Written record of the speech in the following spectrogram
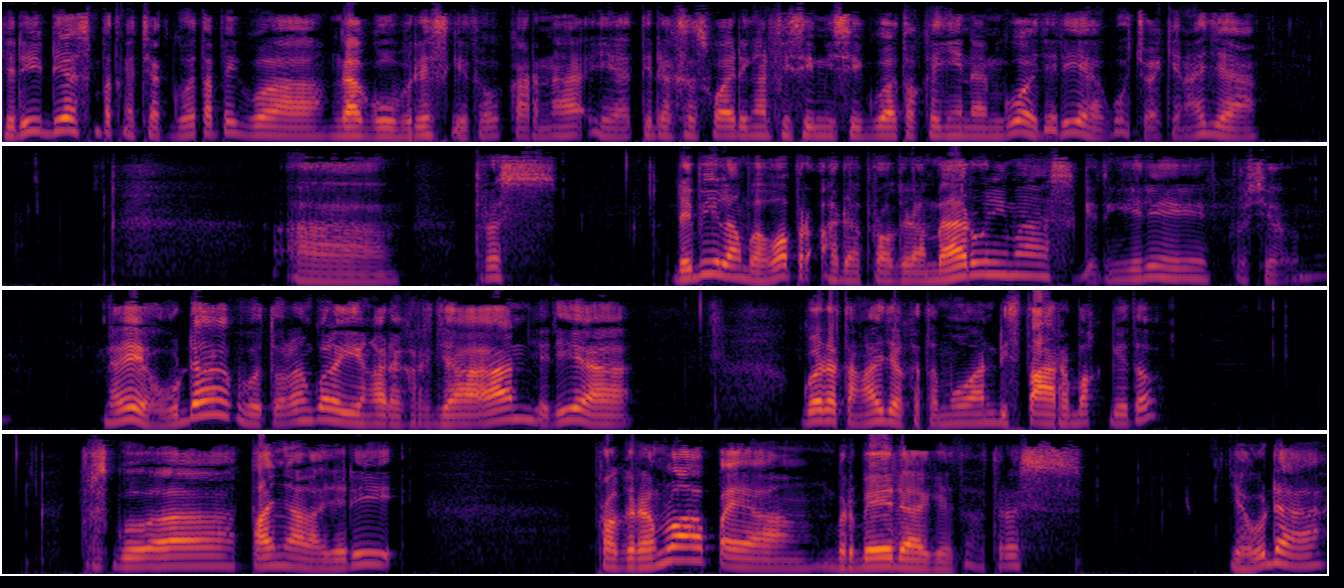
jadi dia sempat ngechat gue tapi gue nggak gubris gitu karena ya tidak sesuai dengan visi misi gue atau keinginan gue jadi ya gue cuekin aja. Uh, terus dia bilang bahwa ada program baru nih mas gitu gini terus ya nah ya udah kebetulan gue lagi nggak ada kerjaan jadi ya gue datang aja ketemuan di Starbucks gitu. Terus gue tanya lah jadi program lo apa yang berbeda gitu? Terus ya udah.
